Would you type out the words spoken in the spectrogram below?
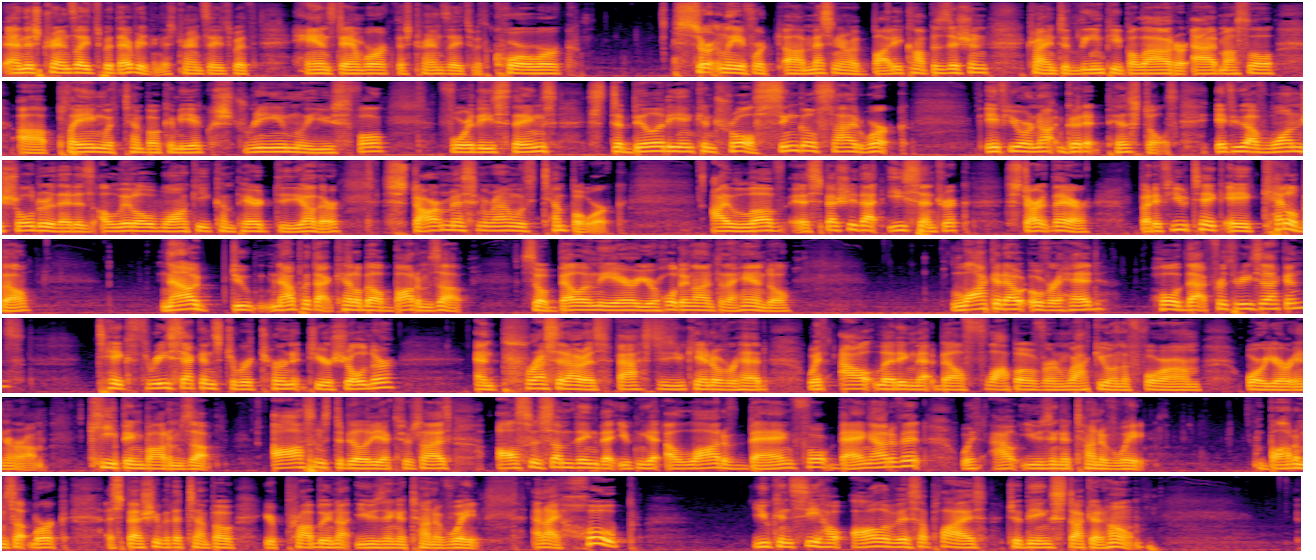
And this translates with everything. This translates with handstand work, this translates with core work. Certainly, if we're uh, messing around with body composition, trying to lean people out or add muscle, uh, playing with tempo can be extremely useful for these things. Stability and control, single side work. If you are not good at pistols, if you have one shoulder that is a little wonky compared to the other, start messing around with tempo work. I love, especially that eccentric, start there. But if you take a kettlebell, now do now put that kettlebell bottoms up so bell in the air, you're holding on to the handle. Lock it out overhead. Hold that for three seconds. Take three seconds to return it to your shoulder and press it out as fast as you can overhead without letting that bell flop over and whack you on the forearm or your inner arm. Keeping bottoms up. Awesome stability exercise. Also something that you can get a lot of bang for bang out of it without using a ton of weight bottoms up work, especially with a tempo, you're probably not using a ton of weight. And I hope you can see how all of this applies to being stuck at home.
